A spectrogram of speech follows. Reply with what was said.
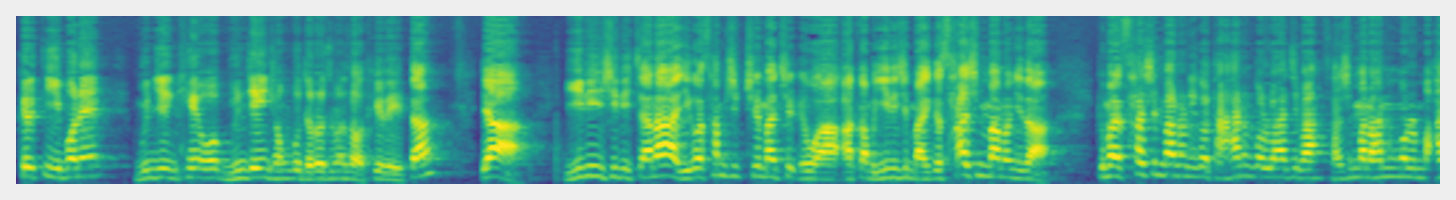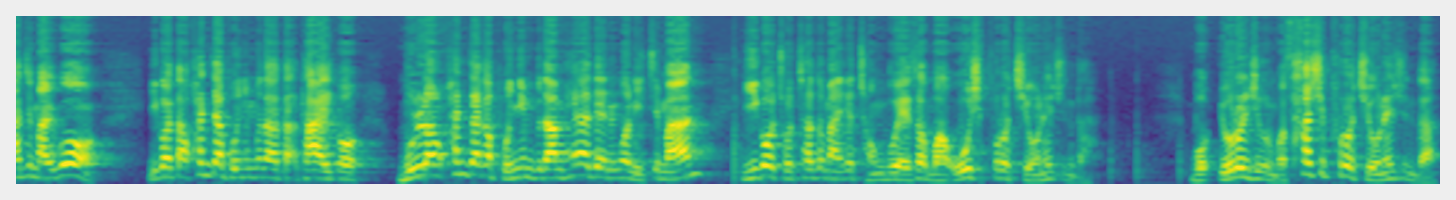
그랬더니 이번에 문재인 케어, 문재인 정부 들어서면서 어떻게 돼 있다? 야, 1인실 있잖아. 이거 37만 7, 와, 아까 뭐 1인실 말니까 40만 원이다. 그러면 40만 원 이거 다 하는 걸로 하지 마. 40만 원 하는 걸로 하지 말고 이거 다 환자 본인 부담 다, 다 이거 물론 환자가 본인 부담 해야 되는 건 있지만 이거조차도 만약에 정부에서 뭐 50% 지원해 준다. 뭐 이런 식으로 뭐 40% 지원해 준다.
